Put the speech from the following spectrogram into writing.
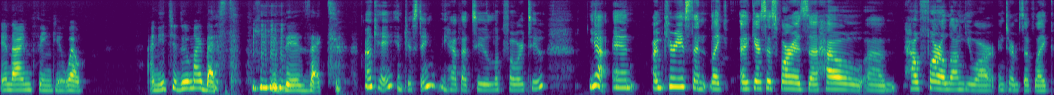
and I'm thinking, well, I need to do my best with this act. Okay, interesting. We have that to look forward to. Yeah, and I'm curious then, like I guess as far as uh, how um, how far along you are in terms of like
